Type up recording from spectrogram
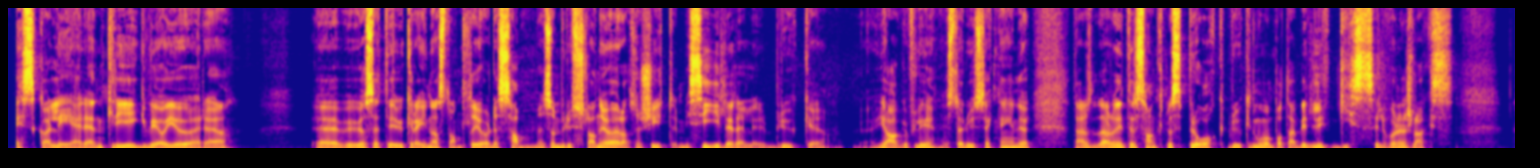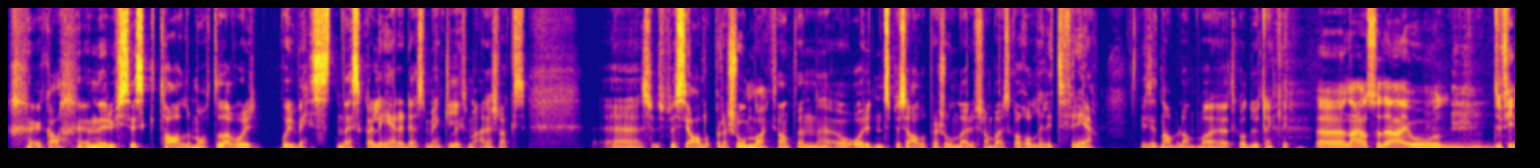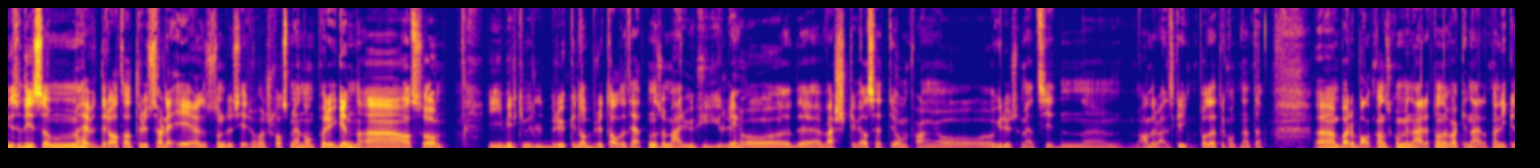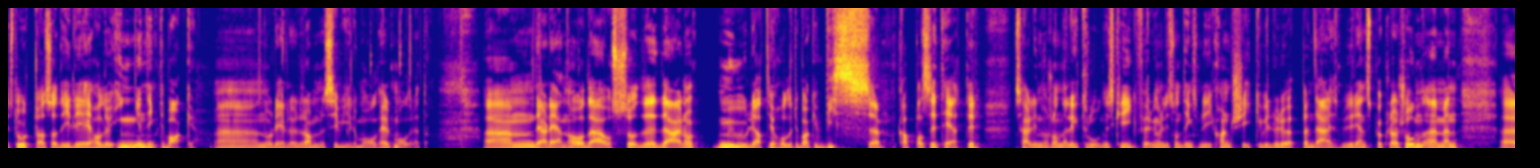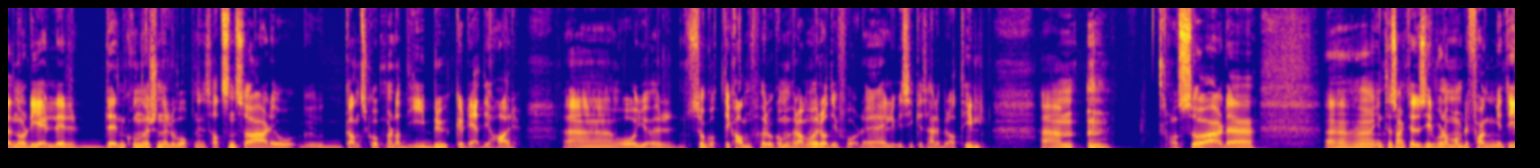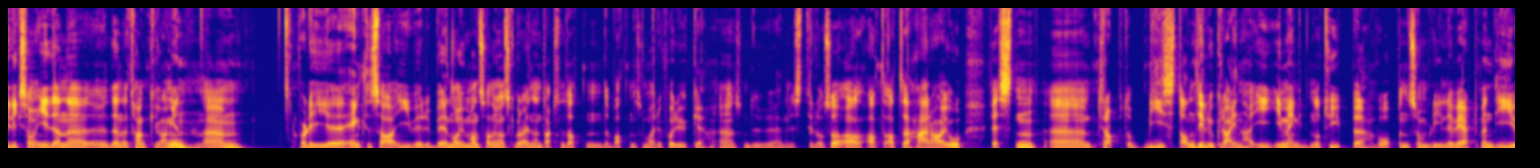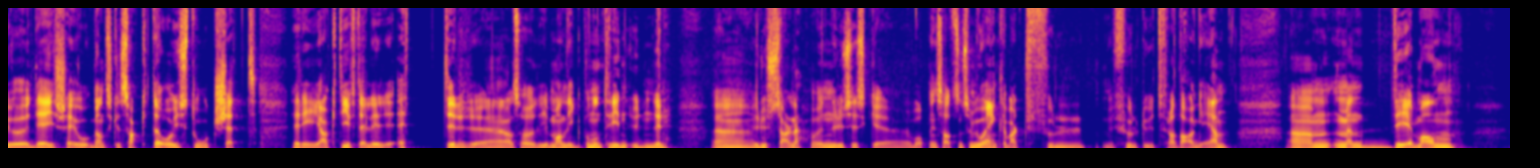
eskalere en krig ved å gjøre eh, ved å sette Ukraina i stand til å gjøre det samme som Russland gjør, altså skyte missiler eller bruke jagerfly i større utstrekning enn de gjør. Det er, det er noe interessant med språkbruken, hvor man på en måte er blitt litt gissel for en slags en russisk talemåte, da, hvor, hvor, Vesten eskalerer det som egentlig liksom er en slags eh, spesialoperasjon. Da, en ordensspesialoperasjon der Russland bare skal holde litt fred i sitt naboland. Jeg vet ikke hva du tenker? Uh, nei, altså Det er jo Det finnes jo de som hevder at, at russerne er, som du sier, slåss med en hånd på ryggen. Uh, altså I virkemiddelbruken og brutaliteten, som er uhyrlig, og det verste vi har sett i omfang og grusomhet siden uh, andre verdenskrig på dette kontinentet. bare Balkan som kom i nærheten, og det var ikke nærheten av like stort. altså De, de holder jo ingenting tilbake når det gjelder å ramme sivile mål, helt målretta. det er det ene. og det er, også, det, det er nok mulig at de holder tilbake visse kapasiteter, særlig innenfor sånn elektronisk økonomisk krigføring og litt sånne ting som de kanskje ikke vil røpe. Det er ren spekulasjon. Eh, men eh, når det gjelder den konvensjonelle våpeninnsatsen, så er det jo ganske åpenbart at de bruker det de har. Eh, og gjør så godt de kan for å komme framover, og de får det heldigvis ikke særlig bra til. Og så er det interessant det du sier, hvordan man blir fanget i, liksom, i denne, denne tankegangen. Fordi eh, Egentlig sa Iver B. Neumann sa det ganske bra i den Dagsnytt 18-debatten som var i forrige uke, eh, som du henviste til også, at, at her har jo Vesten eh, trappet opp bistand til Ukraina i, i, mengden og type våpen som blir levert, men de gjør, det skjer jo ganske sakte og i stort sett reaktivt, eller etter eh, altså Man ligger på noen trinn under eh, russerne og den russiske våpeninnsatsen, som jo egentlig har vært full, fullt ut fra dag én. Um, men det man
